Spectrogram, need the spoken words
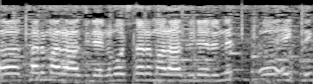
e, tarım arazilerini, boş tarım arazilerini e, ektik.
